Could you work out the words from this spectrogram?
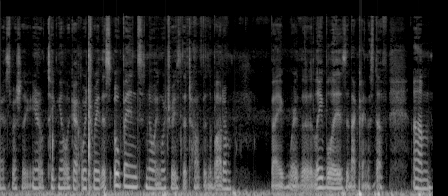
especially, you know, taking a look at which way this opens, knowing which way is the top and the bottom by where the label is and that kind of stuff. Um,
